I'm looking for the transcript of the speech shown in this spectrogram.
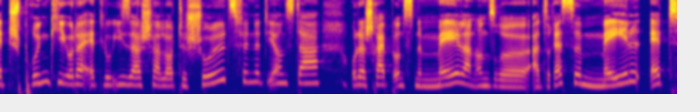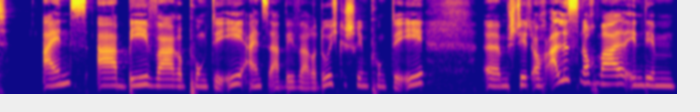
at Sprünki oder at Luisa Charlotte Schulz findet ihr uns da. Oder schreibt uns eine Mail an unsere Adresse mail at 1abware.de, 1abware durchgeschrieben.de. Ähm, steht auch alles nochmal in dem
